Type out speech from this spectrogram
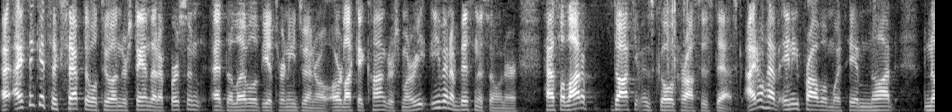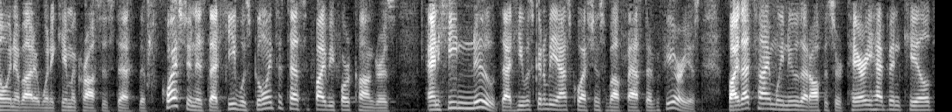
I think it's acceptable to understand that a person at the level of the Attorney General, or like a congressman, or even a business owner, has a lot of documents go across his desk. I don't have any problem with him not knowing about it when it came across his desk. The question is that he was going to testify before Congress and he knew that he was going to be asked questions about Fast and Furious. By that time, we knew that Officer Terry had been killed,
